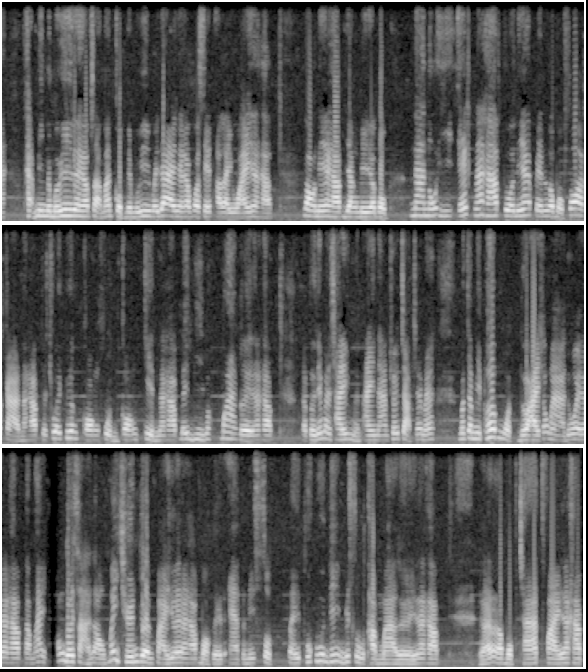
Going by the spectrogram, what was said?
นะแถมมีเมมโมรีด้วยครับสามารถกดเมมโมรี่ไว้ได้นะครับว่าเซตอะไรไว้นะครับนอกนี้ครับยังมีระบบ Nano EX นะครับ ตัวนี้เป็นระบบฟอกอากาศนะครับ จะช่วยเครื่องกรองฝุ่นกรองกลิ่นนะครับ ได้ดีมากๆเลยนะครับ แต่ตัวนี้มันใช้เหมือนไอ้น้ำช่วยจับใช่ไหม มันจะมีเพิ่มหมด dry เข้ามาด้วยนะครับทำให้ห้องโดยสารเราไม่ชื้นเกินไปด้วยนะครับ บอกเลยแอร์ตัวนี้สุดในทุกรุ่นที่มิสูทำมาเลยนะครับและระบบชาร์จไฟนะครับ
